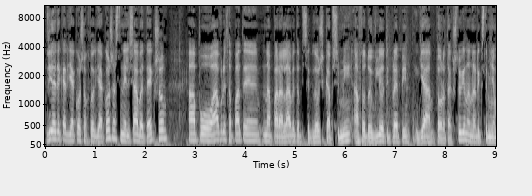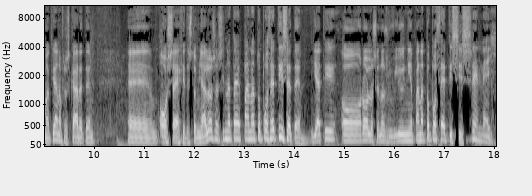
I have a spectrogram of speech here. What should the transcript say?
211-200-8200 στην Ελισάβετ έξω. Από αύριο θα πάτε να παραλάβετε από τις εκδόσεις Καψιμή αυτό το βιβλίο ότι πρέπει για τώρα τα Χριστούγεννα να ρίξετε μια ματιά, να φρεσκάρετε ε, όσα έχετε στο μυαλό σας ή να τα επανατοποθετήσετε. Γιατί ο ρόλος ενός βιβλίου είναι η επανατοποθέτησης. Δεν έχει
